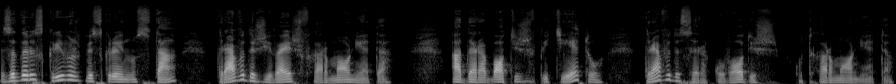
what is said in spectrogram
За да разкриваш безкрайността, трябва да живееш в хармонията, а да работиш в битието, трябва да се ръководиш от хармонията.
